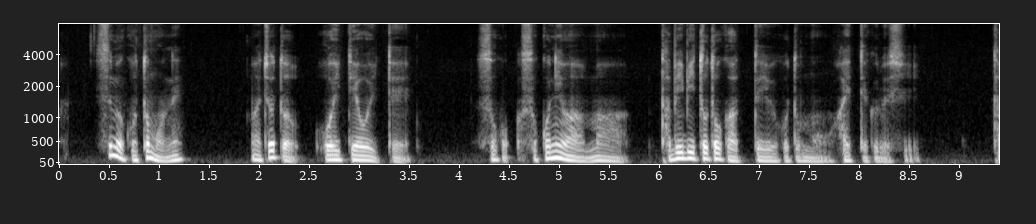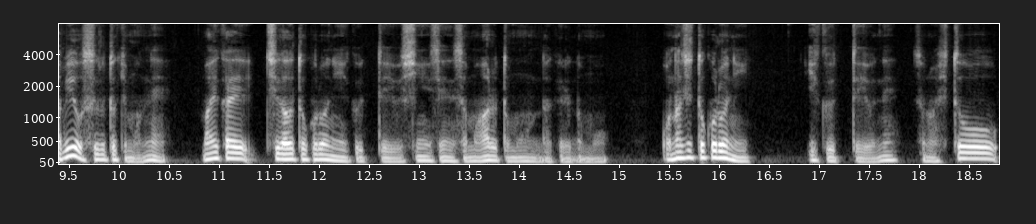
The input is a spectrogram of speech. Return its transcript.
う住むこともねまあちょっと置いておいてそこそこにはまあ旅人とかっていうことも入ってくるし旅をする時もね毎回違うところに行くっていう新鮮さもあると思うんだけれども同じところに行くっていうねその人を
